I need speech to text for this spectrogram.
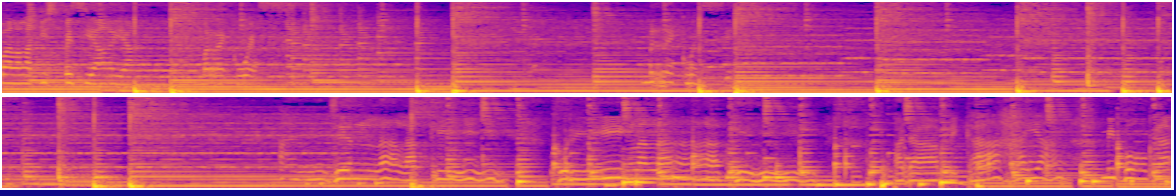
dua lelaki spesial yang merequest. Merequest. Anjen lalaki kuring lalaki. Pada mikah hayang mi boga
